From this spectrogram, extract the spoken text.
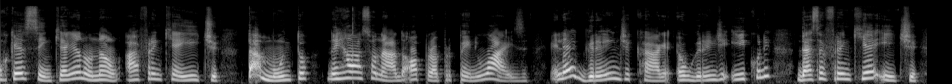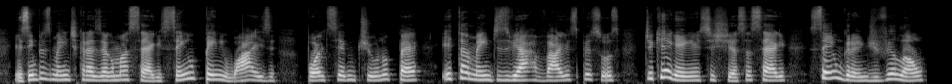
porque, assim, querendo ou não, a franquia It tá muito nem relacionada ao próprio Pennywise. Ele é grande, cara, é o grande ícone dessa franquia It. E simplesmente trazer uma série sem o Pennywise pode ser um tiro no pé e também desviar várias pessoas de quererem assistir essa série sem um grande vilão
